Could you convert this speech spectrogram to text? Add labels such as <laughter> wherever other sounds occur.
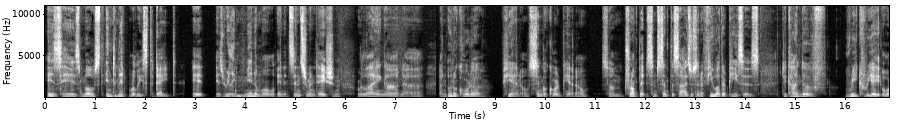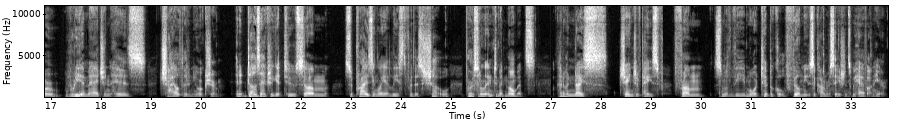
is his most intimate release to date. It is really minimal in its instrumentation, relying on uh, an una corda piano, single chord piano, some trumpet, some synthesizers, and a few other pieces to kind of recreate or reimagine his childhood in Yorkshire. And it does actually get to some, surprisingly, at least for this show, personal, intimate moments. Kind of a nice change of pace from some of the more typical film music conversations we have on here.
